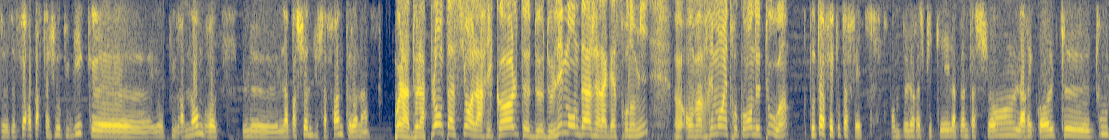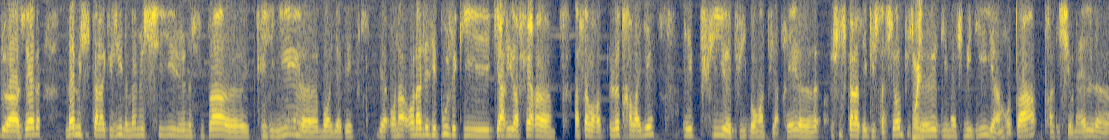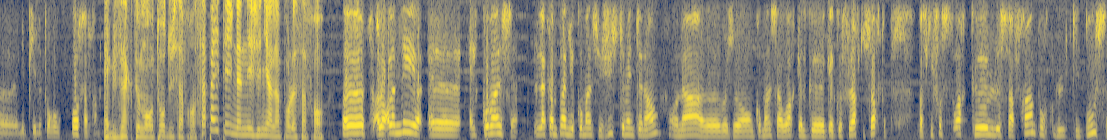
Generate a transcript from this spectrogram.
de, de faire partager au public euh, et au plus grand nombre le, la passion du safran que l'on a. Voilà, de la plantation à la récolte, de, de l'émondage à la gastronomie, euh, on va vraiment être au courant de tout. Hein. Tout à fait, tout à fait. On peut leur expliquer la plantation, la récolte, euh, tout de A à Z, même jusqu'à la cuisine, même si je ne suis pas euh, cuisinier. bon, il y a des, il y a- on a, on a des épouses qui, qui arrivent à faire, à savoir le travailler. Et puis, et puis bon, et puis après, euh, jusqu'à la dégustation, puisque Oui. dimanche midi, il y a un repas traditionnel, euh, les pieds de porc au, safran. Exactement, autour du safran. Ça n'a pas été une année géniale hein, pour le safran. Euh, alors l'année, euh, elle commence, la campagne commence juste maintenant. On a, euh, on commence à avoir quelques quelques fleurs qui sortent, parce qu'il faut savoir que le safran, pour qu'il pousse,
